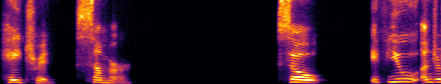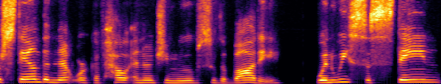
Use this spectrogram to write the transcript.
hatred, summer. So if you understand the network of how energy moves through the body, when we sustain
